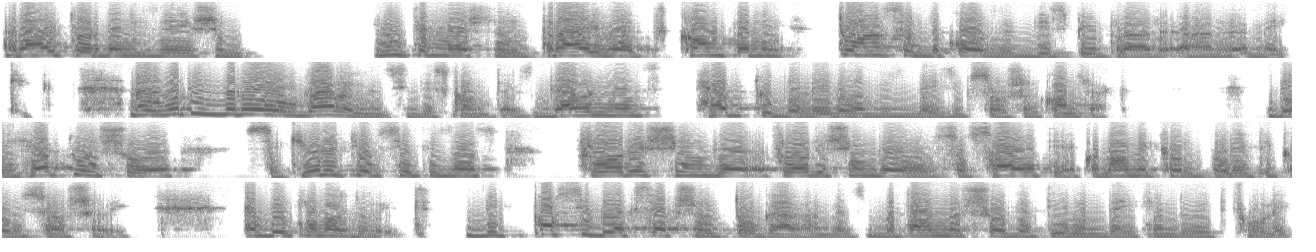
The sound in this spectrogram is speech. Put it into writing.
right organization international private company to answer the calls that these people are, are making. Now, what is the role of governments in this context? Governments have to deliver on this basic social contract. They have to ensure security of citizens, flourishing, uh, flourishing uh, society, economically, politically, socially. And they cannot do it. With possible exception two governments, but I'm not sure that even they can do it fully.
